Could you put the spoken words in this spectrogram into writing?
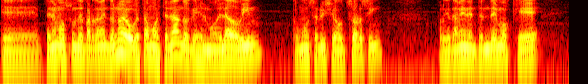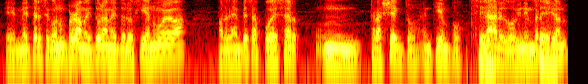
Eh, tenemos un departamento nuevo que estamos estrenando, que es el modelado BIM, como un servicio de outsourcing, porque también entendemos que eh, meterse con un programa y toda una metodología nueva para las empresas puede ser un trayecto en tiempo Sí, largo y una inversión.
